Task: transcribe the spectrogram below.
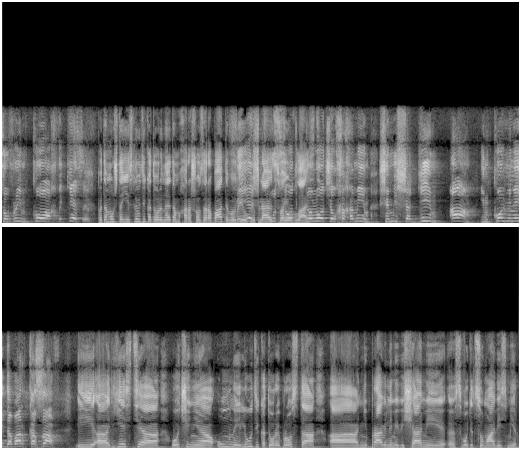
צוברים כוח וכסף. Потому что есть люди, которые на этом хорошо зарабатывают и ויש укрепляют свою קבוצות власть. גדולות של חכמים שמשגעים עם עם כל מיני דבר כזב. И а, есть а, очень а, умные люди, которые просто а, неправильными вещами э, сводят с ума весь мир,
